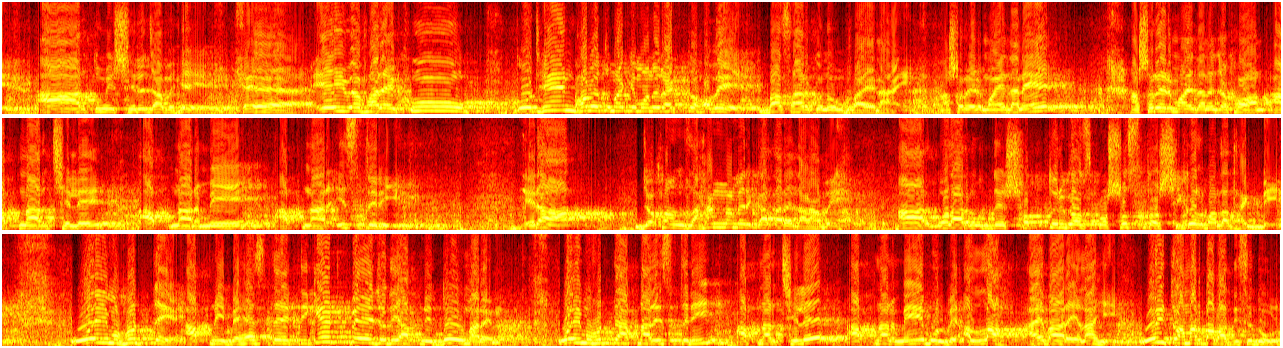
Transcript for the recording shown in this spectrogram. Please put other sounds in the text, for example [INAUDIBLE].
আর তুমি সেরে যাবে। হ্যাঁ এই ব্যাপারে খুব কঠিন ভাবে তোমাকে মনে রাখতে হবে, বাঁচার কোনো উপায় নাই। আসরের ময়দানে আসরের ময়দানে যখন আপনার ছেলে, আপনার মেয়ে, আপনার স্ত্রী, এরা যখন জাহান্নামের কাতারে দাঁড়াবে আর গলার মধ্যে সত্তর গজ প্রশস্ত শিকল বাঁধা থাকবে, ওই মুহূর্তে আপনি বেহেস্তের টিকিট পেয়ে যদি আপনি দৌড় মারেন, ওই মুহূর্তে আপনার স্ত্রী, আপনার ছেলে, আপনার মেয়ে বলবে, আল্লাহ, আয়বার এলাহি, ওই তো আমার বাবা দিছে দৌড়।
